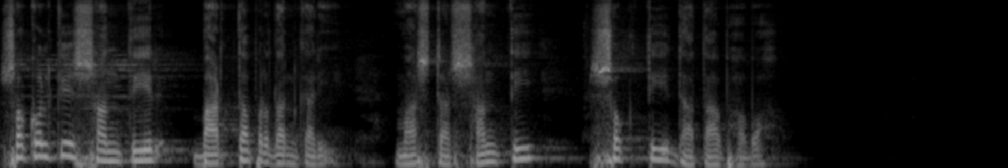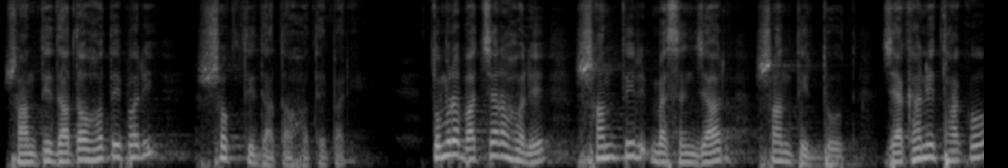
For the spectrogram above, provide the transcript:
সকলকে শান্তির বার্তা প্রদানকারী, মাস্টার শান্তি, শক্তিদাতা ভব। শান্তিদাতা হতে পারি, শক্তিদাতা হতে পারি। তোমরা বাচ্চারা হলে শান্তির মেসেঞ্জার শান্তির দূত। যেখানে থাকো,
